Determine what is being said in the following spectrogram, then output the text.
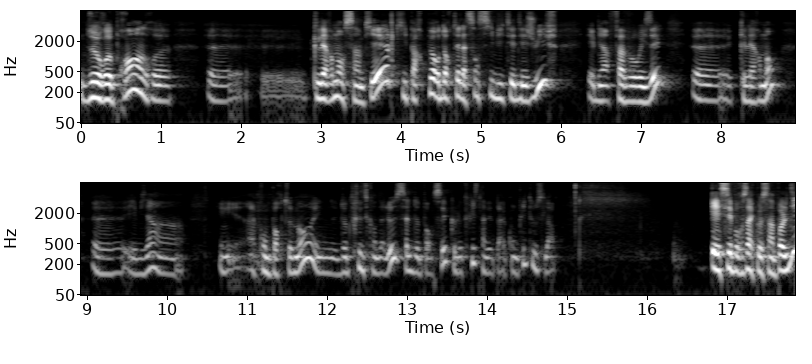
de reprendre euh, clairement Saint Pierre, qui, par peur d'heurter la sensibilité des juifs, eh bien, favorisait clairement eh bien, comportement, une doctrine scandaleuse, celle de penser que le Christ n'avait pas accompli tout cela. Et c'est pour ça que Saint Paul dit,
